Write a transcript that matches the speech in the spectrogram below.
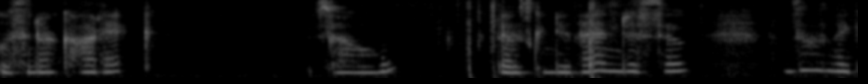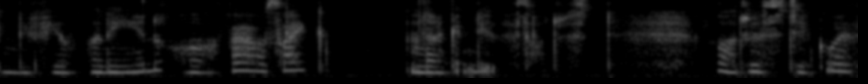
was a narcotic. So those can do that and just so since it was making me feel funny and off, I was like, I'm not gonna do this. I'll just I'll just stick with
